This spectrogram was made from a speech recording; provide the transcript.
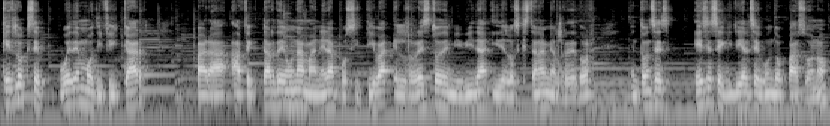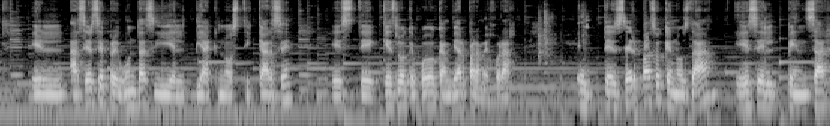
qué es lo que se puede modificar para afectar de una manera positiva el resto de mi vida y de los que están a mi alrededor. Entonces, ese seguiría el segundo paso, ¿no? El hacerse preguntas y el diagnosticarse, este, qué es lo que puedo cambiar para mejorar. El tercer paso que nos da es el pensar.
